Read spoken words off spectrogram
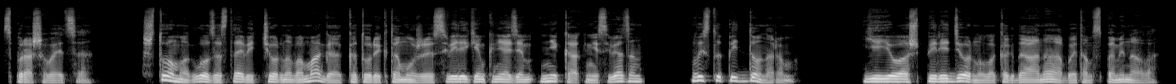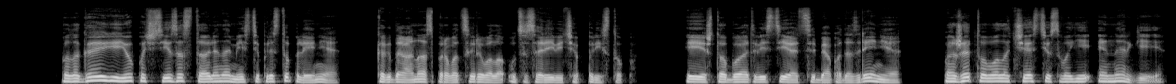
Спрашивается, что могло заставить черного мага, который к тому же с великим князем никак не связан, выступить донором? Ее аж передернуло, когда она об этом вспоминала. Полагаю, ее почти застали на месте преступления, когда она спровоцировала у цесаревича приступ. И, чтобы отвести от себя подозрения, пожертвовала частью своей энергии.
